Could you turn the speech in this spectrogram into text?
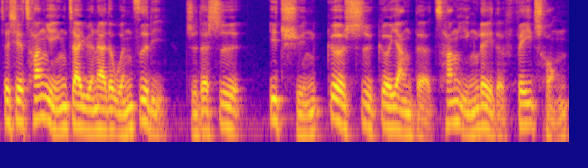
这些苍蝇在原来的文字里指的是一群各式各样的苍蝇类的飞虫。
